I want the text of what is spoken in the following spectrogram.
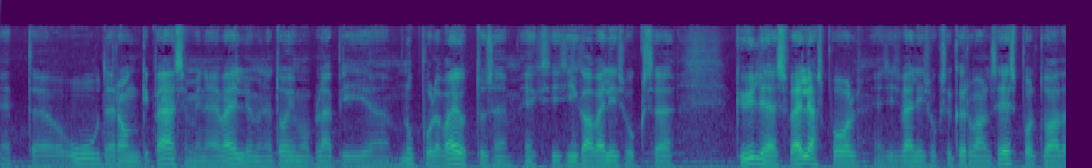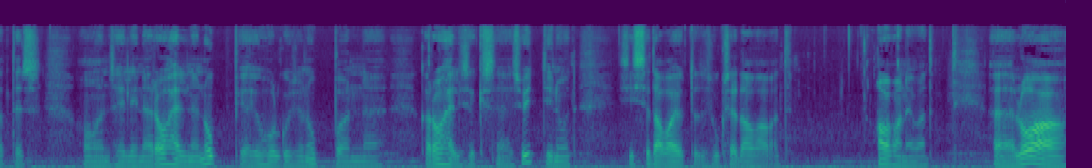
et äh, uude rongi pääsemine ja väljumine toimub läbi äh, nupule vajutuse, ehk siis iga välisukse küljes väljaspool ja siis välisukse kõrval seestpoolt vaadates on selline roheline nupp ja juhul, kui see nupp on äh, ka roheliseks äh, süttinud, siis seda vajutades uksed avavad, avanevad. Äh, loa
